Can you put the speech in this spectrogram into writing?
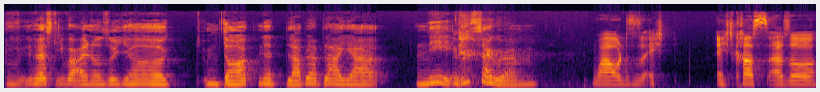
du hörst überall nur so, ja, im Darknet, bla bla bla, ja, nee, Instagram. Wow, das ist echt, echt krass. Also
